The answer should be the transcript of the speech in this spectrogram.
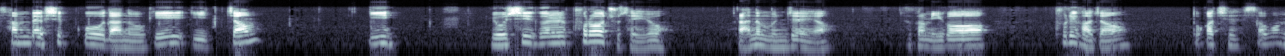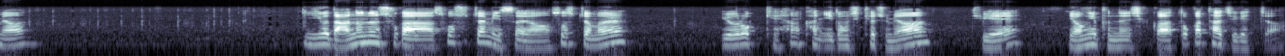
319 나누기 2.2 요식을 풀어주세요. 라는 문제예요. 자, 그럼 이거 풀이 과정 똑같이 써보면 이거 나누는 수가 소수점이 있어요. 소수점을 이렇게 한 칸 이동시켜 주면 뒤에 0이 붙는 식과 똑같아지겠죠.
